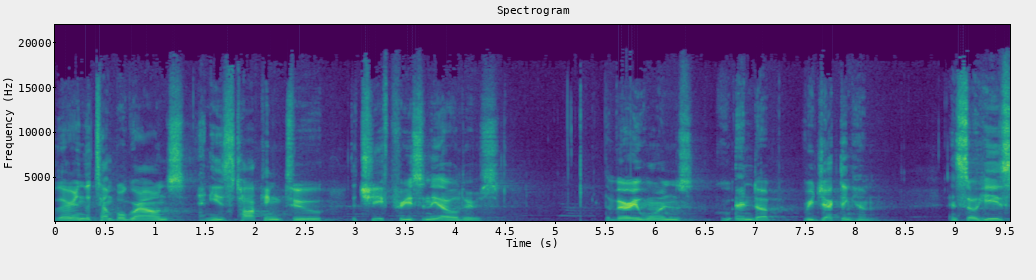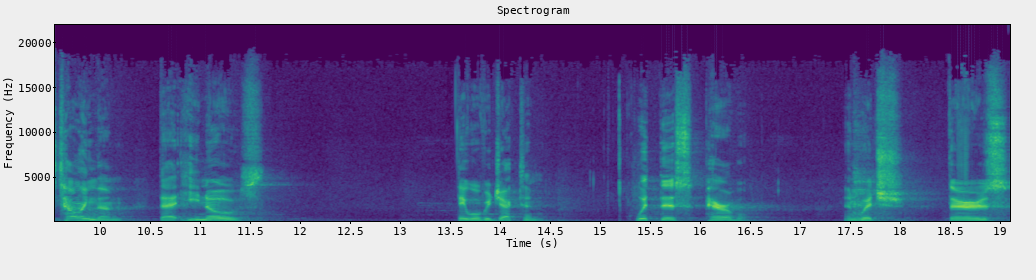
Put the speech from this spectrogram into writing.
They're in the temple grounds, and he's talking to the chief priests and the elders, the very ones who end up rejecting him. And so he's telling them that he knows they will reject him with this parable, in which there's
